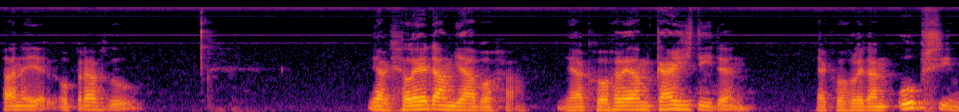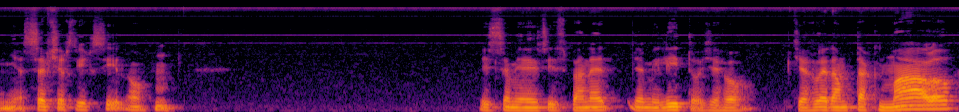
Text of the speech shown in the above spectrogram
pane je opravdu, jak hledám já Boha, jak ho hledám každý den, jak ho hledám upřímně se všech svých síl. No, hm. Když jsem měl říct, pane, je mi líto, že ho tě hledám tak málo,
